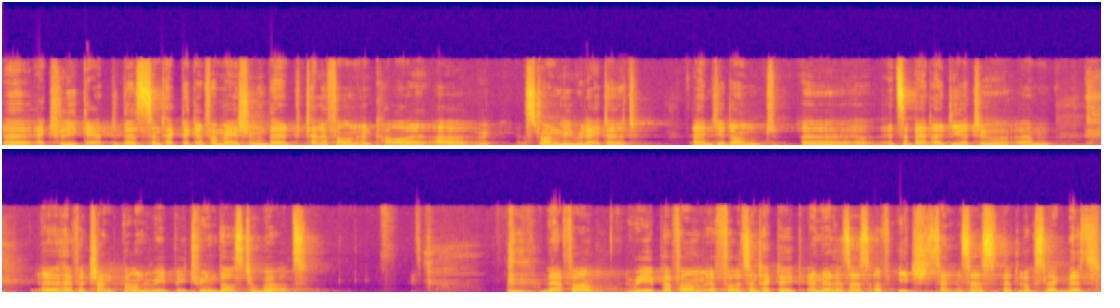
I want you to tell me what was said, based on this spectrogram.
uh, actually get the syntactic information that telephone and call are re- strongly related, and you don't. Uh, it's a bad idea to um, uh, have a chunk boundary between those two words. Therefore, we perform a full syntactic analysis of each sentences that looks like this.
